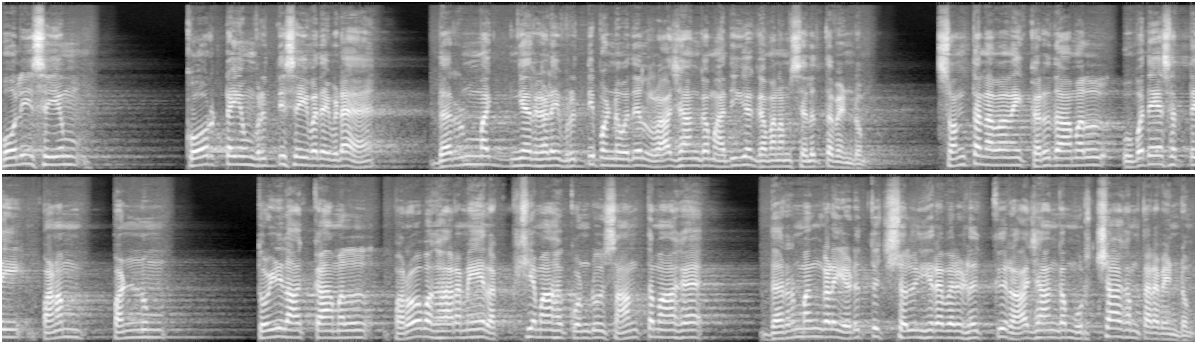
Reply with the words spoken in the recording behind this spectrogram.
போலீஸையும் கோர்ட்டையும் விருத்தி செய்வதை விட தர்மஜர்களை விருத்தி பண்ணுவதில் ராஜாங்கம் அதிக கவனம் செலுத்த வேண்டும். சொந்த நலனை கருதாமல் உபதேசத்தை பணம் பண்ணும் தொழிலாக்காமல் பரோபகாரமே லட்சியமாக கொண்டு சாந்தமாக தர்மங்களை எடுத்துச் சொல்கிறவர்களுக்கு ராஜாங்கம் உற்சாகம் தர வேண்டும்.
